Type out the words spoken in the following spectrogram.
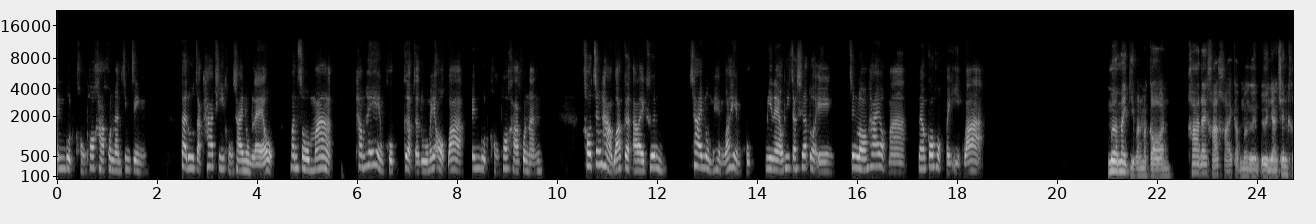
เป็นบุตรของพ่อค้าคนนั้นจริง ๆ แต่ดูจากท่าทีของชายหนุ่มแล้ว มันโทรมมากทำให้เหมคุกเกือบจะดูไม่ออกว่าเป็นบุตรของพ่อค้าคนนั้น เขาจึงถามว่าเกิดอะไรขึ้น ชายหนุ่มเห็นว่าเหมคุกมีแนวที่จะเชื่อตัวเอง จึงร้องไห้ออกมา แล้วโกหกไปอีกว่า เมื่อไม่กี่วันมาก่อนข้าได้ค้าขายกับเมืองอื่น ๆ อย่างเช่นเค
